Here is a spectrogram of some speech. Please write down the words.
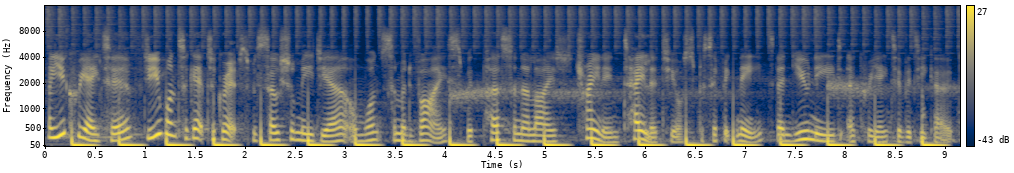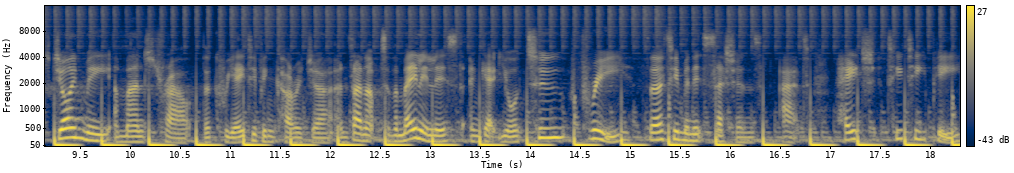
Are you creative? Do you want to get to grips with social media and want some advice with personalized training tailored to your specific needs? Then you need a creativity coach. Join me, Amanda Trout, the creative encourager, and sign up to the mailing list and get your two free 30 minute sessions at http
